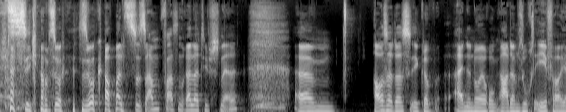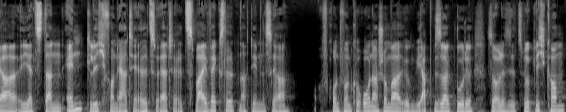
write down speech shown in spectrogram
ich glaube, so, so kann man es zusammenfassen, relativ schnell. Ähm, Außer dass, ich glaube, eine Neuerung, Adam sucht Eva, ja jetzt dann endlich von RTL zu RTL 2 wechselt, nachdem das ja aufgrund von Corona schon mal irgendwie abgesagt wurde, soll es jetzt wirklich kommen.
